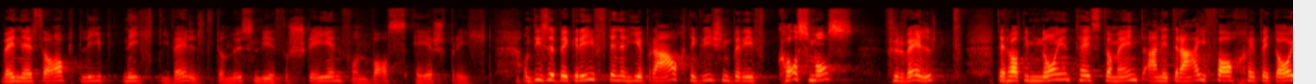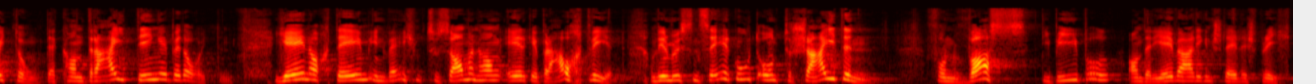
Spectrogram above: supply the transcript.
Wenn er sagt, liebt nicht die Welt, dann müssen wir verstehen, von was er spricht. Und dieser Begriff, den er hier braucht, den griechischen Begriff Kosmos, für Welt, der hat im Neuen Testament eine dreifache Bedeutung. Der kann drei Dinge bedeuten, je nachdem, in welchem Zusammenhang er gebraucht wird. Und wir müssen sehr gut unterscheiden, von was die Bibel an der jeweiligen Stelle spricht.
